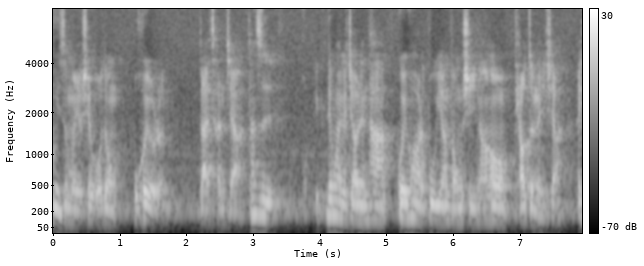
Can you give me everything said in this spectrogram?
为什么有些活动不会有人来参加？但是另外一个教练他规划了不一样东西，然后调整了一下，哎，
